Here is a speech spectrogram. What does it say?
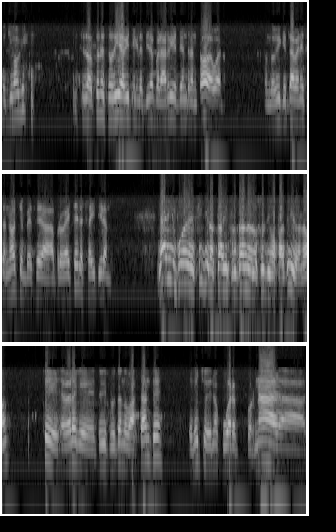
me equivoqué. Son esos días, viste, que la tirás para arriba y te entran todas, bueno. Cuando vi que estaba en esa noche empecé a aprovechar y las seguí tirando. Nadie puede decir que no estás disfrutando de los últimos partidos, ¿no? Sí, la verdad que estoy disfrutando bastante el hecho de no jugar por nada,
